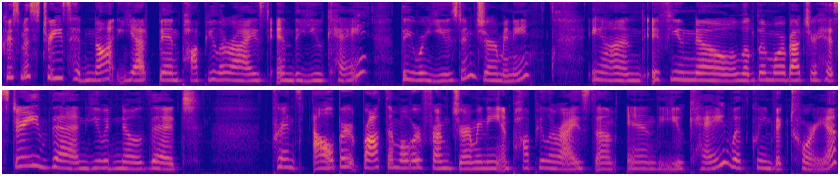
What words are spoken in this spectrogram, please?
Christmas trees had not yet been popularized in the UK. They were used in Germany. And if you know a little bit more about your history, then you would know that Prince Albert brought them over from Germany and popularized them in the UK with Queen Victoria.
